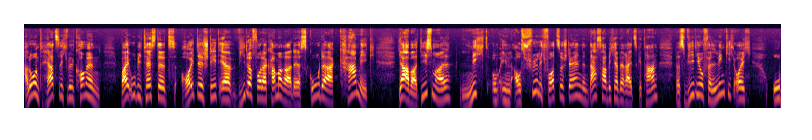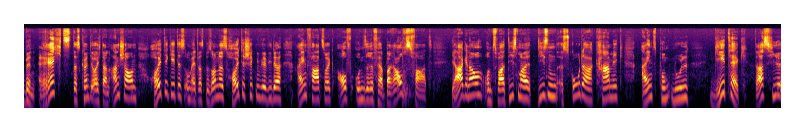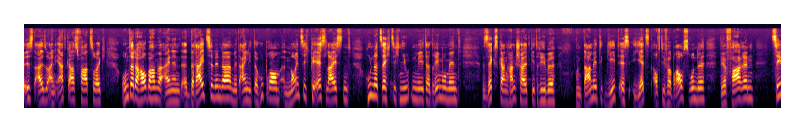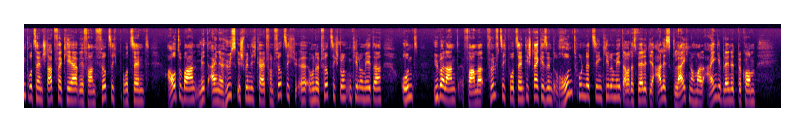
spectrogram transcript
Hallo und herzlich willkommen bei Ubi Tested. Heute steht er wieder vor der Kamera, der Skoda Kamiq. Ja, aber diesmal nicht, um ihn ausführlich vorzustellen, denn das habe ich ja bereits getan. Das Video verlinke ich euch oben rechts, das könnt ihr euch dann anschauen. Heute geht es um etwas Besonderes. Heute schicken wir wieder ein Fahrzeug auf unsere Verbrauchsfahrt. Ja, genau, und zwar diesmal diesen Skoda Kamiq 1.0 GTEC. Das hier ist also ein Erdgasfahrzeug. Unter der Haube haben wir einen äh, Dreizylinder mit 1 Liter Hubraum, 90 PS leistend, 160 Newtonmeter Drehmoment, 6-Gang Handschaltgetriebe. Und damit geht es jetzt auf die Verbrauchsrunde. Wir fahren 10% Stadtverkehr, wir fahren 40% Autobahn mit einer Höchstgeschwindigkeit von 40, äh, 140 Stundenkilometer und über Land fahren wir 50 Prozent. Die Strecke sind rund 110 Kilometer, aber das werdet ihr alles gleich nochmal eingeblendet bekommen.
